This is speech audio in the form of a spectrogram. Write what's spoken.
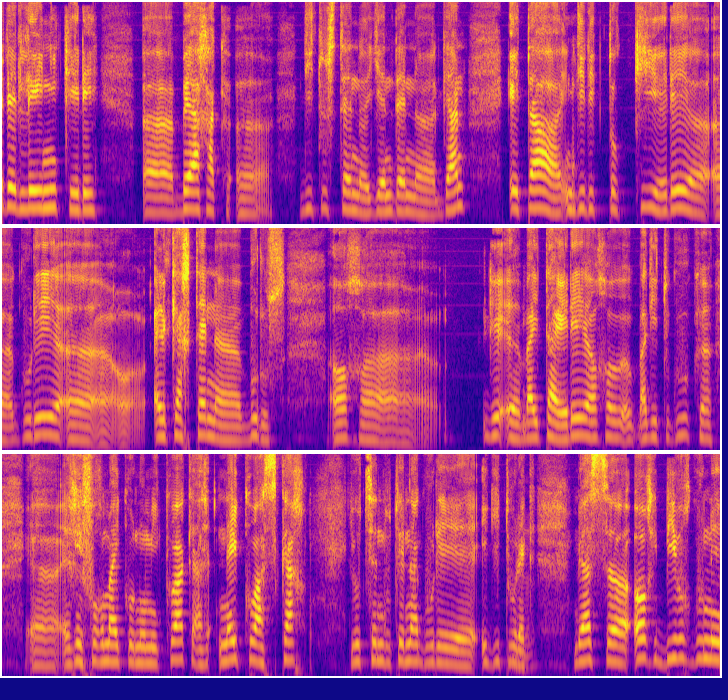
ere lehenik ere uh, beharrak uh, dituzten jenden uh, gan, eta indirektoki ere uh, gure uh, elkarten uh, buruz. Hor, eh, baita ere, hor badituguk uh, erreforma ekonomikoak nahiko azkar jotzen dutena gure egiturek. Mm Beaz, hor biurgune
